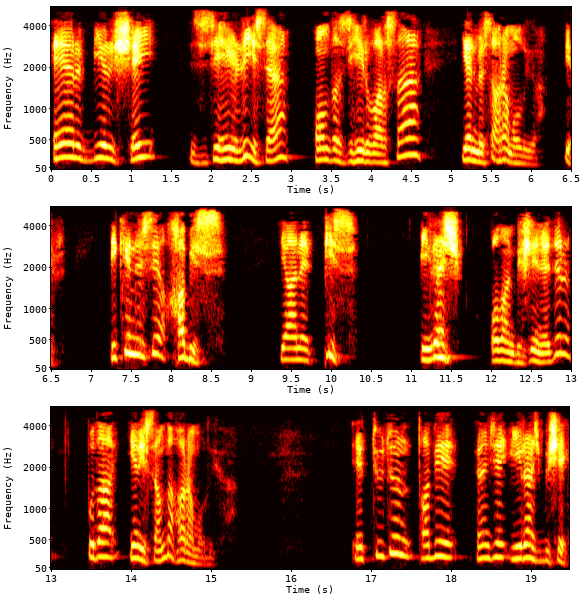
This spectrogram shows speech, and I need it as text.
eğer bir şey zehirli ise onda zehir varsa yenmesi haram oluyor. Bir. İkincisi habis. Yani pis, iğrenç olan bir şey nedir? Bu da yeni İslam'da haram oluyor. E, tütün tabi önce iğrenç bir şey.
